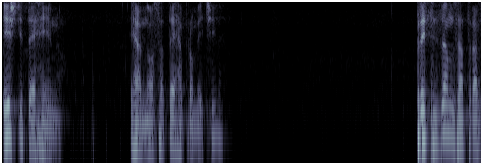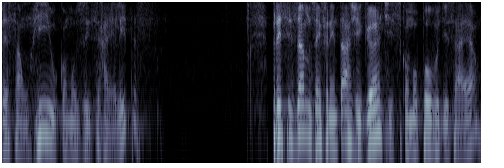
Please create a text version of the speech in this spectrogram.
Este terreno é a nossa terra prometida? Precisamos atravessar um rio como os israelitas? Precisamos enfrentar gigantes como o povo de Israel?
